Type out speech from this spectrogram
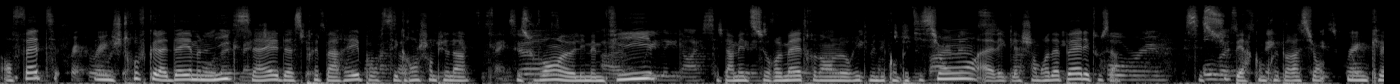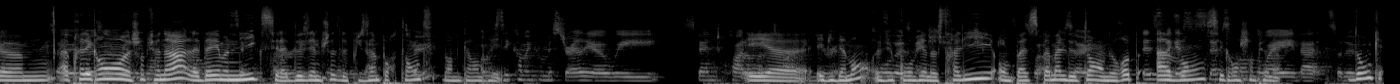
En fait, je trouve que la Diamond League, ça aide à se préparer pour ces grands championnats. C'est souvent euh, les mêmes filles, ça permet de se remettre dans le rythme des compétitions, avec la chambre d'appel et tout ça. C'est super comme préparation. Donc, euh, après les grands championnats, la Diamond League, c'est la deuxième chose la plus importante dans le calendrier. Et euh, évidemment, vu qu'on vient d'Australie, on passe pas mal de temps en Europe avant ces grands championnats. Donc,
